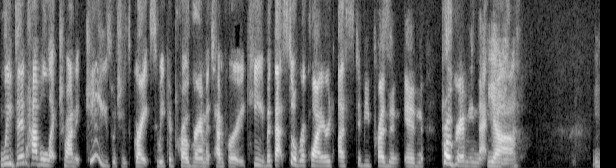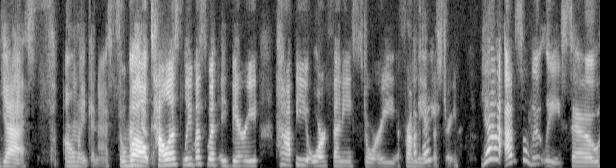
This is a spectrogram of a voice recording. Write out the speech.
We did have electronic keys, which is great. So we could program a temporary key, but that still required us to be present in programming that key. Yeah. Yes. Oh my goodness. Well, tell us, leave us with a very happy or funny story from the industry. Yeah, absolutely. So,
